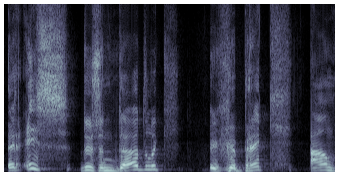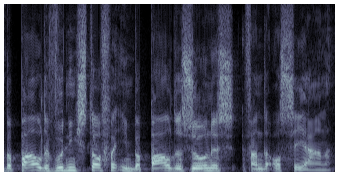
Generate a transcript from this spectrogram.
er is dus een duidelijk gebrek aan bepaalde voedingsstoffen in bepaalde zones van de oceanen.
